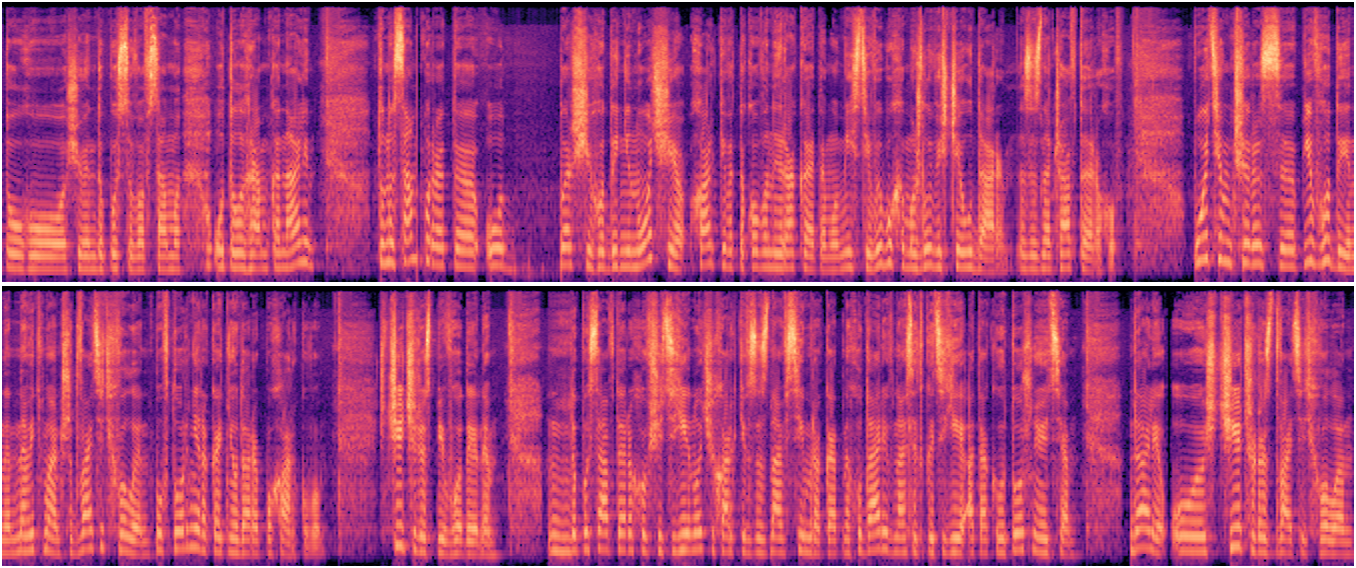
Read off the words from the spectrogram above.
того, що він дописував саме у телеграм-каналі, то насамперед е, о першій годині ночі Харків атакований ракетами. У місті вибухи, можливі ще удари, зазначав Терехов. Потім через е, півгодини, навіть менше 20 хвилин, повторні ракетні удари по Харкову. Ще через півгодини дописав Терехов, що цієї ночі Харків зазнав сім ракетних ударів. Наслідки цієї атаки уточнюються. Далі, о, ще через 20 хвилин,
